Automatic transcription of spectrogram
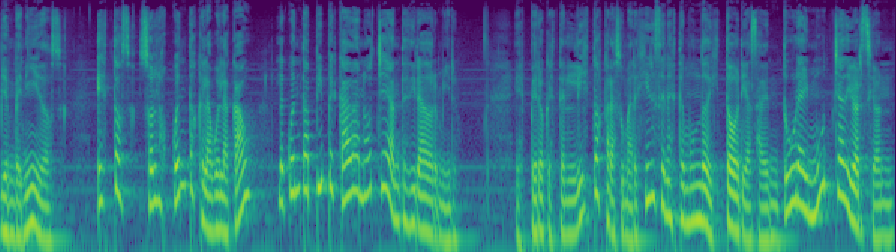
Bienvenidos. Estos son los cuentos que la abuela Cau le cuenta a Pipe cada noche antes de ir a dormir. Espero que estén listos para sumergirse en este mundo de historias, aventura y mucha diversión.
